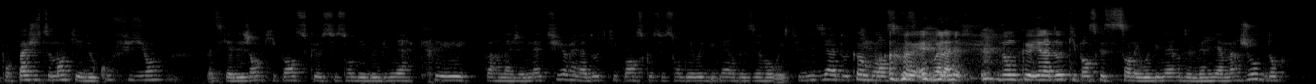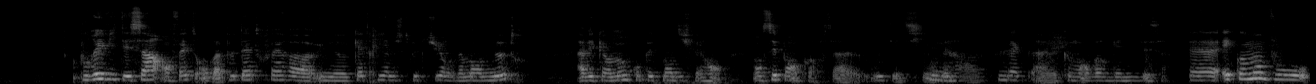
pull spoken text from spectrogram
pour pas justement qu'il y ait de confusion, parce qu'il y a des gens qui pensent que ce sont des webinaires créés par Nagel Nature, il y en a d'autres qui pensent que ce sont des webinaires de Zero Waste Tunisia, d'autres qui moi. pensent que voilà. Donc euh, il y en a d'autres qui pensent que ce sont les webinaires de Myriam Marjoub. Donc pour éviter ça, en fait, on va peut-être faire euh, une quatrième structure vraiment neutre, avec un nom complètement différent. On ne sait pas encore, ça, oui, si, on Mm. verra euh, comment on va organiser ça. Euh, et comment vous,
